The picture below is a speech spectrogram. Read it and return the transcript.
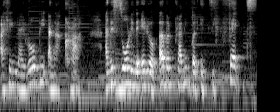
I think Nairobi, and Accra. And this is all in the area of urban planning, but its effects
